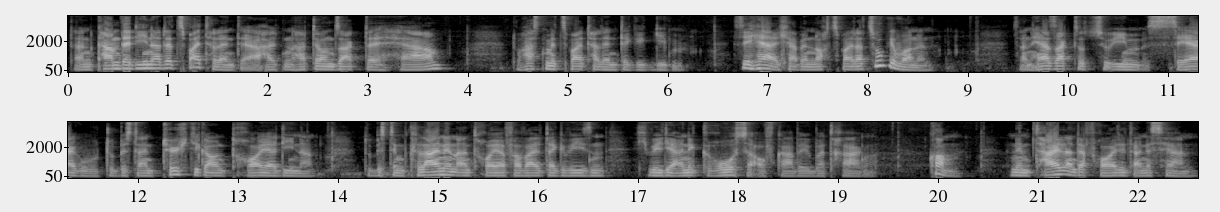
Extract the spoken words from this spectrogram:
Dann kam der Diener, der zwei Talente erhalten hatte, und sagte, Herr, du hast mir zwei Talente gegeben. Sieh her, ich habe noch zwei dazu gewonnen. Sein Herr sagte zu ihm, sehr gut, du bist ein tüchtiger und treuer Diener. Du bist im Kleinen ein treuer Verwalter gewesen, ich will dir eine große Aufgabe übertragen. Komm, nimm teil an der Freude deines Herrn.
